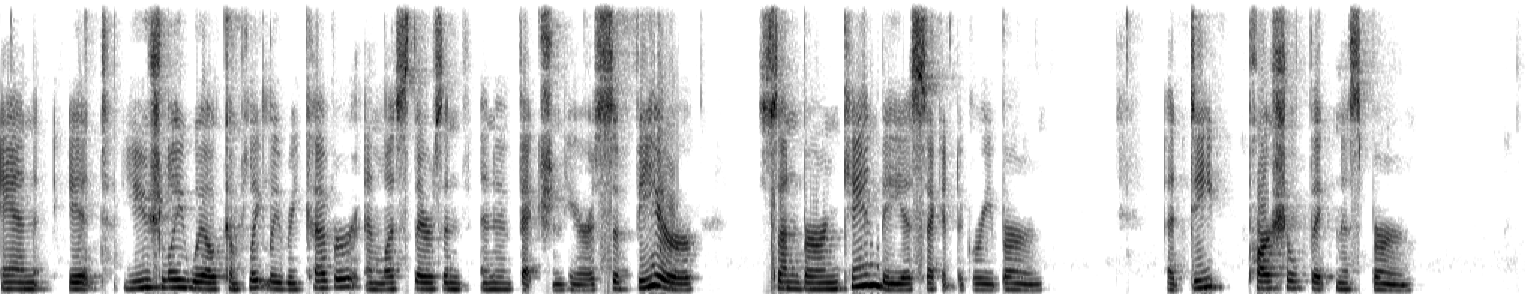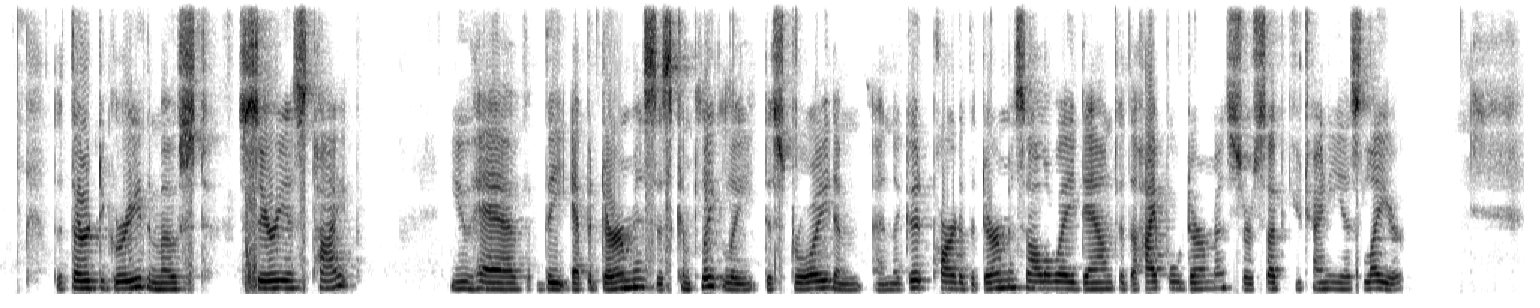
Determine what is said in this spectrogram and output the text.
and it usually will completely recover unless there's an, an infection here. A severe sunburn can be a second degree burn. A deep partial thickness burn. The third degree, the most serious type, you have the epidermis is completely destroyed and, and a good part of the dermis all the way down to the hypodermis or subcutaneous layer.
